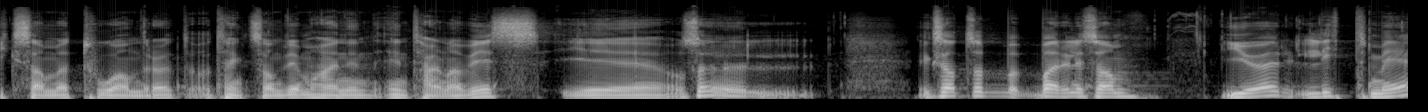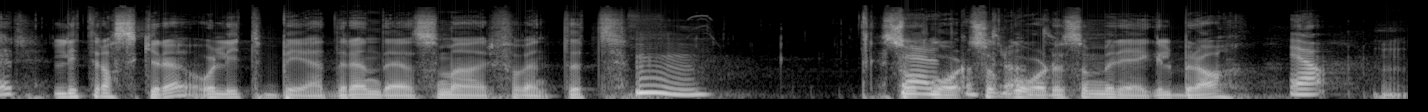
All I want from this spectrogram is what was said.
gikk sammen med to andre og tenkte sånn, vi må ha en in- internavis. Og så, ikke sant, så bare liksom Gjør litt mer, litt raskere og litt bedre enn det som er forventet. Så, Mm. Så, er går, så går det som regel bra. Ja. Mm.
